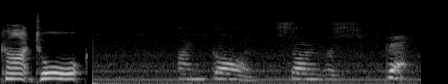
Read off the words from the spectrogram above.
Can't talk. I'm gone, so respect.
